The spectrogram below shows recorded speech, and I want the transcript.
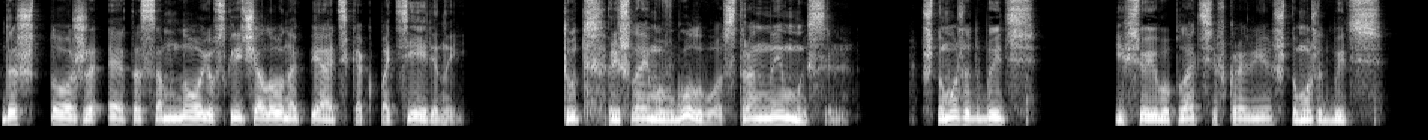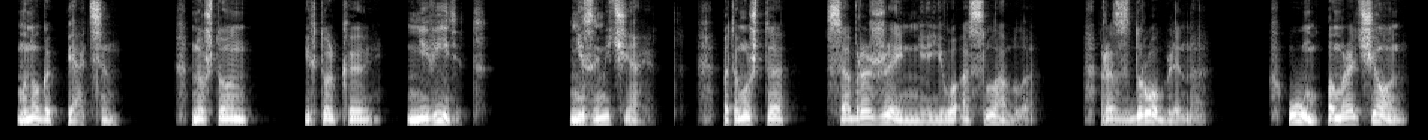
«Да что же это со мною?» — вскричал он опять, как потерянный. Тут пришла ему в голову странная мысль, что, может быть, и все его платье в крови, что, может быть, много пятен, но что он их только не видит, не замечает, потому что соображение его ослабло, раздроблено, ум помрачен.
